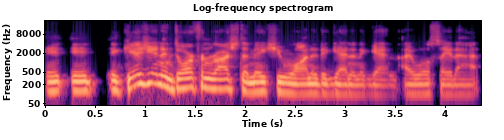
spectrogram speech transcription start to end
it, it, it gives you an endorphin rush that makes you want it again and again. I will say that.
